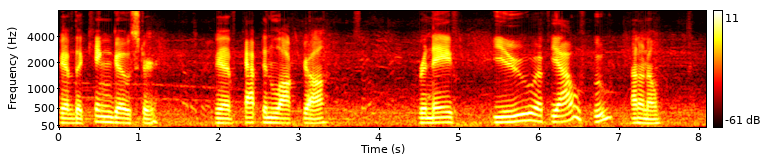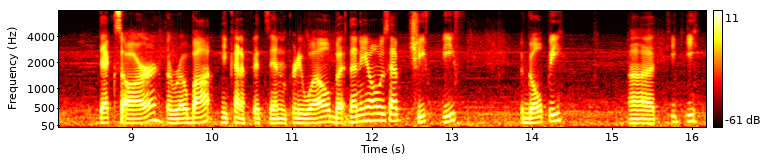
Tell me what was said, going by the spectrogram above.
We have the King Ghoster. We have Captain Lockjaw. Renee Few, Fiao, Fu? I don't know. Dex R, the robot, he kind of fits in pretty well, but then you always have Chief Beef, the Gulpy, uh, Tiki.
